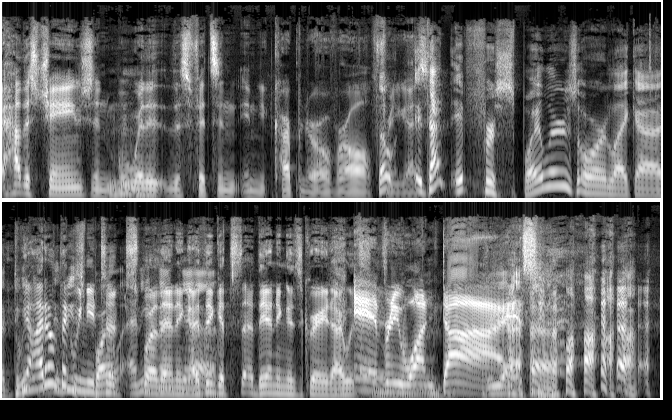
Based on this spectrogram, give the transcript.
how this changed, and where th- this fits in in Carpenter overall So for you guys. is that it for spoilers or like? Uh, do we, yeah, I don't think we, need to spoil spoil the ending. anything? I think Yeah. it's the ending is great. I would say. Everyone dies.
